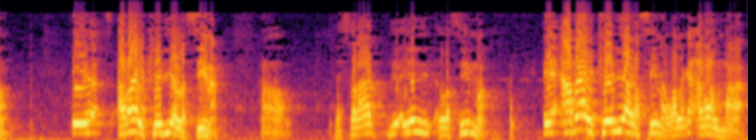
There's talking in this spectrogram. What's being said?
ma ee abaalkeediya la siina iyadii la siima. Ee abaalkeediya la siina waa laga abaal maraa.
